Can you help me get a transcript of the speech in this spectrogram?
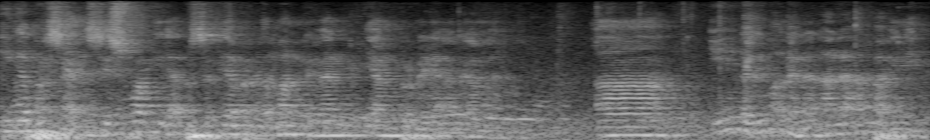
tiga uh, persen siswa tidak bersedia berteman dengan yang berbeda agama. Uh, ini dari mana dan ada apa ini?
